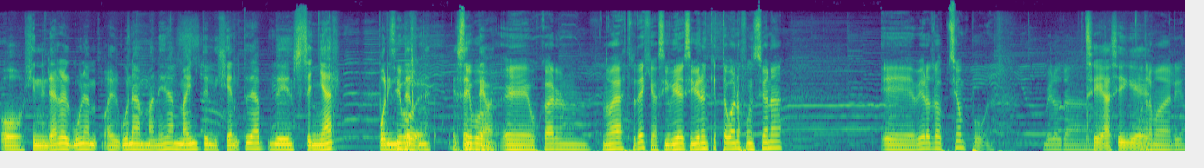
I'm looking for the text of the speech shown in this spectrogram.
O generar alguna, alguna manera más inteligente de, de enseñar por Sí, po, internet. Ese es Sí, po, tema. eh, buscar nuevas estrategias. Si, si vieron que esta bueno funciona, eh, ver otra opción, pues, ver otra, Sí, así que... otra modalidad.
